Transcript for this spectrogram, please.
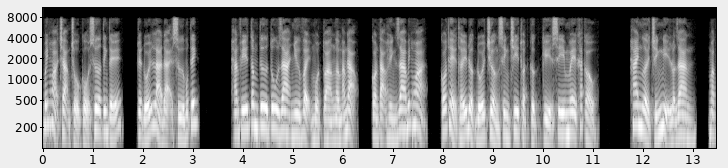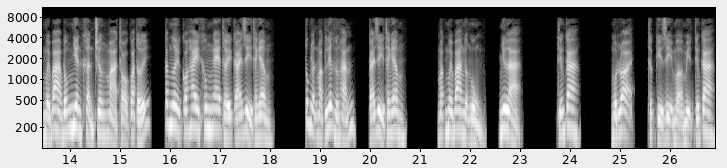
bích họa chạm trổ cổ xưa tinh tế, tuyệt đối là đại sư bút tích. Hắn phí tâm tư tu ra như vậy một tòa ngầm ám đạo, còn tạo hình ra bích họa, có thể thấy được đối trường sinh chi thuật cực kỳ si mê khắc cầu. Hai người chính nghị luận gian, mặc 13 bỗng nhiên khẩn trương mà thò qua tới, các ngươi có hay không nghe thấy cái gì thanh âm? Túc nhuận mặc liếc hướng hắn, cái gì thanh âm? Mặc 13 ngượng ngùng, như là tiếng ca. Một loại, thực kỳ dị mở mịt tiếng ca.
